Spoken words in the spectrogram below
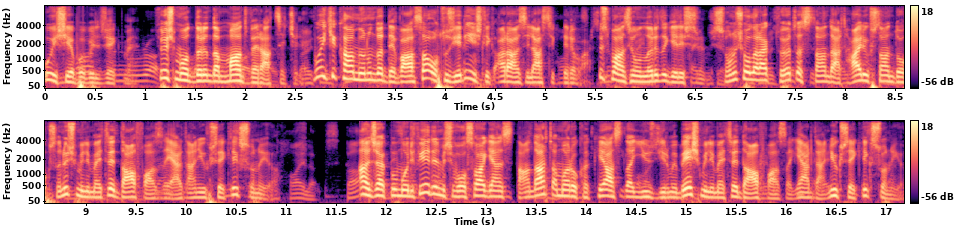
bu işi yapabilecek mi? Sürüş modlarında mant ve rat seçili. Bu iki kamyonun da devasa 37 inçlik arazi lastikleri var. Süspansiyonları da geliştirilmiş. Sonuç olarak Toyota standart Hilux'tan 93 mm daha fazla yerden yükseklik sunuyor. Ancak bu modifiye edilmiş Volkswagen standart Amarok'a kıyasla 125 mm daha fazla yerden yükseklik sunuyor.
